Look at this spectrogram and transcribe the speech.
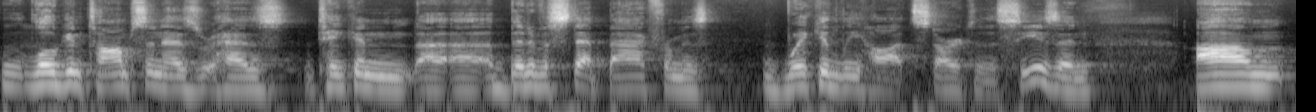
Logan Thompson has has taken a, a bit of a step back from his wickedly hot start to the season. Um,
